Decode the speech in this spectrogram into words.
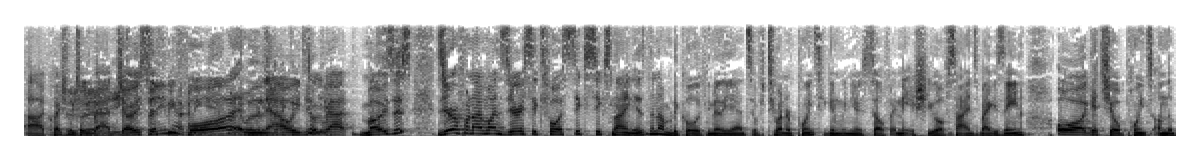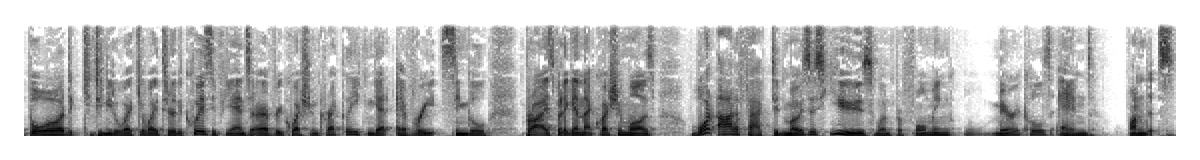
uh, question. We talked about Egypt Joseph before, here. I wonder whether and now we talk about Moses. 0491 064 669 is the number to call if you know the answer. For 200 points, you can win yourself an issue of Signs Magazine or get your points on the board. Continue to work your way through the quiz. If you answer every question correctly, you can get every single prize. But again, that question was, what artifact did Moses use when performing miracles and wonders?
